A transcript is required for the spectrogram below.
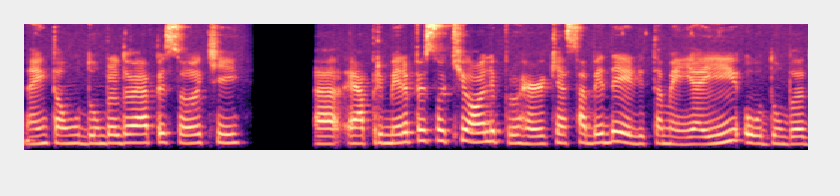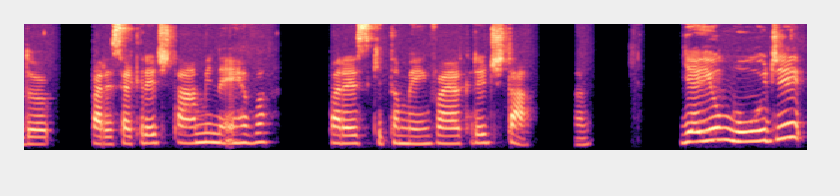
Né? Então o Dumbledore é a pessoa que é a primeira pessoa que olha para o Harry quer saber dele também. E aí o Dumbledore parece acreditar, a Minerva parece que também vai acreditar. Né? E aí o Moody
